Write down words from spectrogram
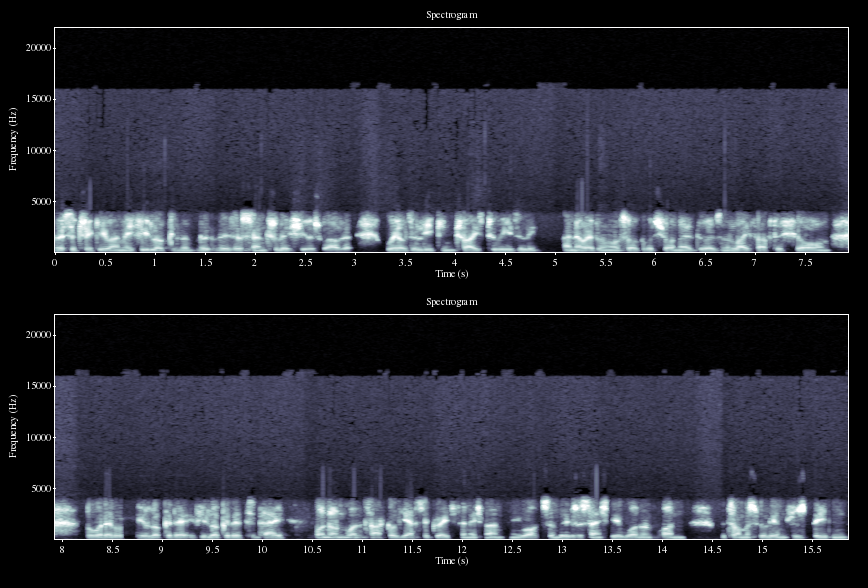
It's a tricky one. If you look, there's a central issue as well that Wales are leaking tries too easily. I know everyone will talk about Shaun Edwards and the life after Sean, but whatever you look at it, if you look at it today, one-on-one tackle, yes, a great finish for Anthony Watson, but it was essentially a one-on-one. The Tomos Williams was beaten.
